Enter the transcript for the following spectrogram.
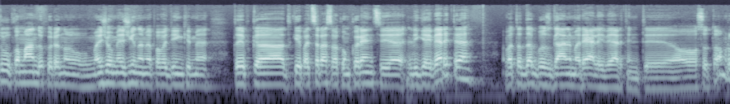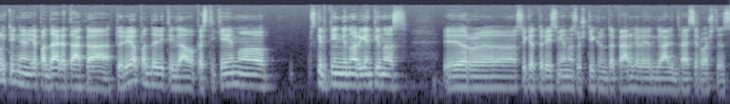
tų komandų, kurių nu, mažiau mes žinome, pavadinkime. Taip, kad kaip atsiras va, konkurencija lygiai vertė, va tada bus galima realiai vertinti. O su tom rungtynėm jie padarė tą, ką turėjo padaryti, gavo pasitikėjimo, skirtingai nuo Argentinos ir e, su 4-1 užtikrinta pergalė ir gali drąsiai ruoštis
